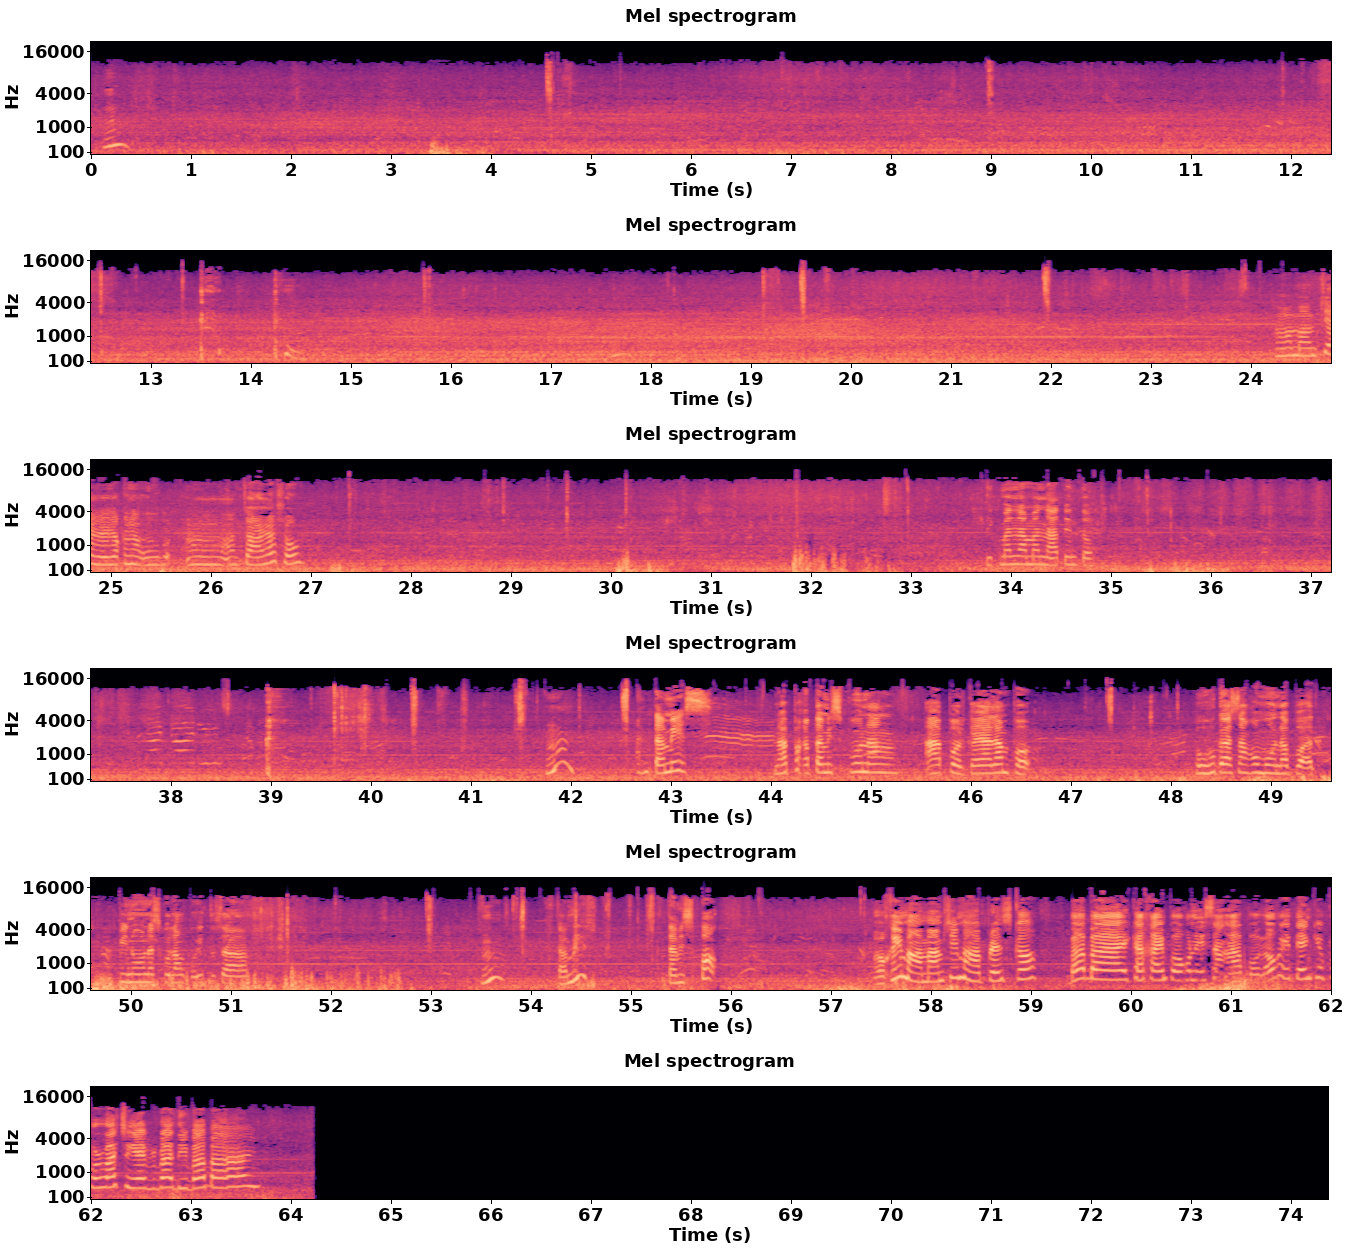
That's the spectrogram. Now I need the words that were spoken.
Mm. Mga mamsi, ang lalaki ng, ugo- ng Tikman naman natin to. Hmm, ang tamis. Napakatamis po ng apple. Kaya lang po, huhugasan ko muna po at pinunas ko lang po ito sa... Hmm, tamis. Tamis po. Okay, mga mamsi, mga friends ko. Bye-bye! Kakain po ako ng isang apple. Okay, thank you for watching everybody. Bye-bye!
